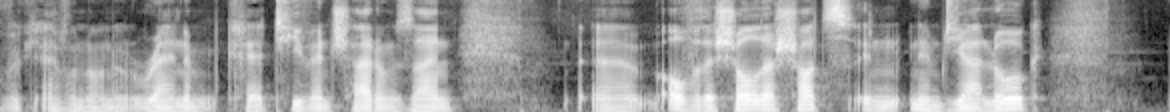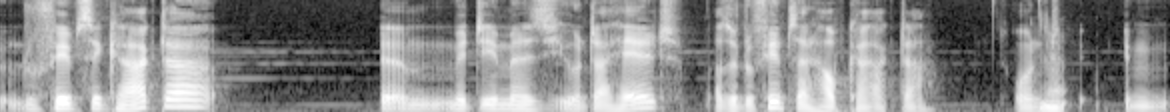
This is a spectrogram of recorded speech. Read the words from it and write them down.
wirklich einfach nur eine random kreative Entscheidung sein. Äh, Over-the-Shoulder-Shots in, in einem Dialog. Du filmst den Charakter, ähm, mit dem er sich unterhält. Also du filmst deinen Hauptcharakter. Und Ja. im,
